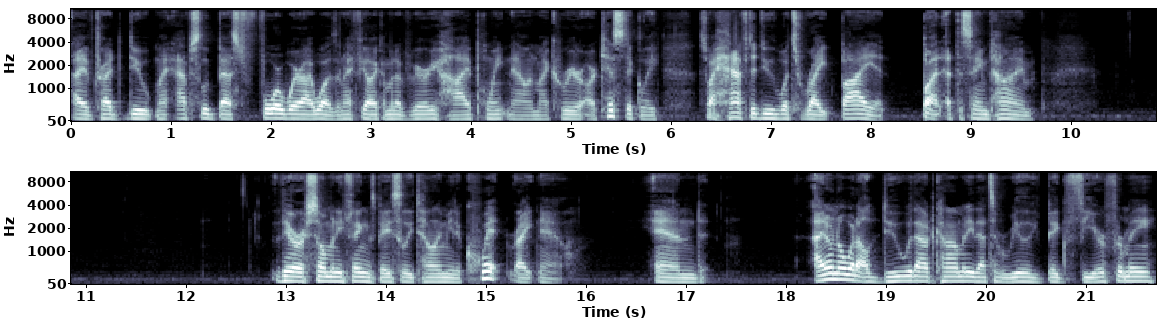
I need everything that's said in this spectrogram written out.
I have tried to do my absolute best for where I was. And I feel like I'm at a very high point now in my career artistically. So I have to do what's right by it. But at the same time, there are so many things basically telling me to quit right now and I don't know what I'll do without comedy. That's a really big fear for me.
